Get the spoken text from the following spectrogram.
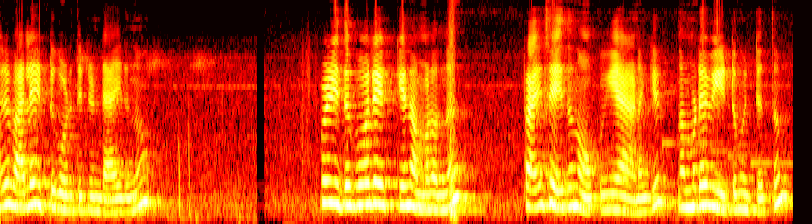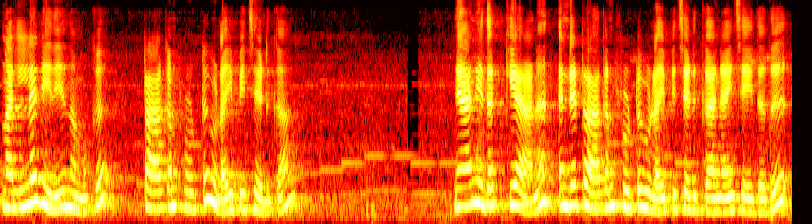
ഒരു വല ഇട്ട് കൊടുത്തിട്ടുണ്ടായിരുന്നു. അപ്പോൾ ഇതുപോലെയൊക്കെ നമ്മളൊന്ന് ട്രൈ ചെയ്ത് നോക്കുകയാണെങ്കിൽ നമ്മുടെ വീട്ടുമുറ്റത്തും നല്ല രീതിയിൽ നമുക്ക് ഡ്രാഗൺ ഫ്രൂട്ട് വിളയിപ്പിച്ചെടുക്കാം. ഞാൻ ഇതൊക്കെയാണ് എന്റെ ഡ്രാഗൺ ഫ്രൂട്ട് വിളയിപ്പിച്ചെടുക്കാനായി ചെയ്തത്.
